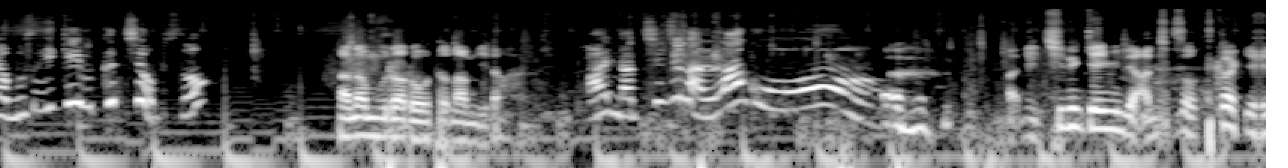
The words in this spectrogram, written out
야 무슨 이 게임 끝이 없어? 하나무라로 떠납니다. 아니 나 치지 말라고. 아니 치는 게임인데 안 쳐서 어떡하게요?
